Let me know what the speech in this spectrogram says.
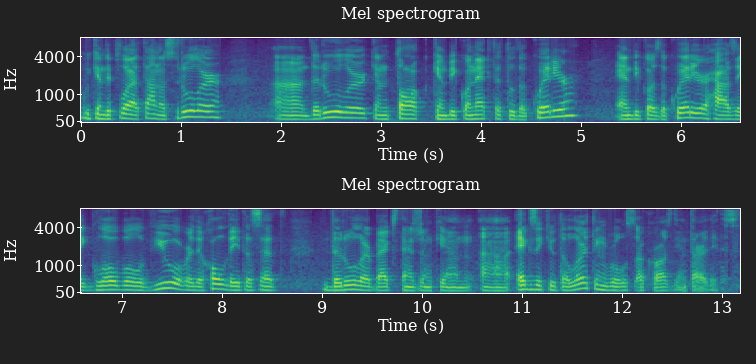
we can deploy a Thanos ruler. Uh, the ruler can talk, can be connected to the querier. And because the querier has a global view over the whole dataset, the ruler by extension can uh, execute alerting rules across the entire dataset.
